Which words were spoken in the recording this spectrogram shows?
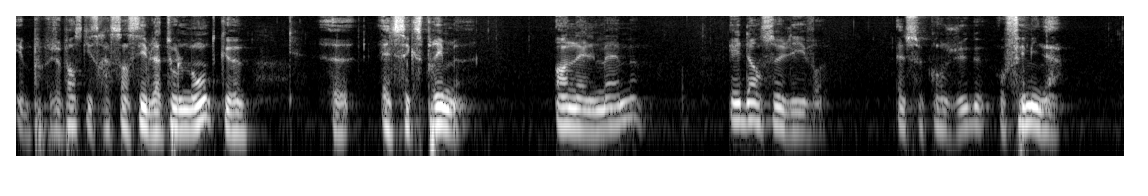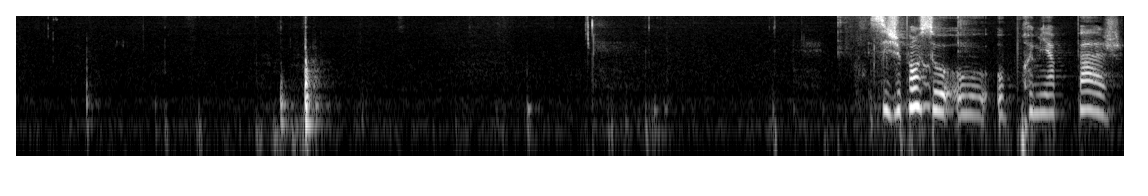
Je pense qu'il sera sensible à tout le monde qu'elle euh, s'exprime en elle-même et dans ce livre, elle se conjugue au féminin. Si je pense aux, premières pages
